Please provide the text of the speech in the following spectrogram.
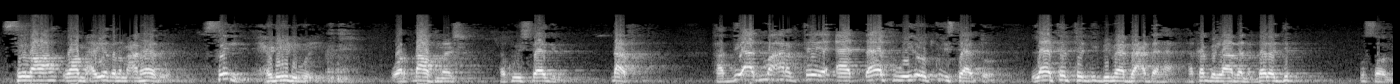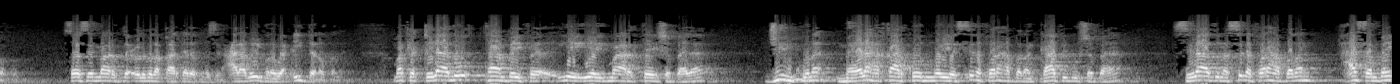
sila waa maxay iyadana macnaheedu sil xidhiidhi wey war dhaaf meesha ha ku istaagin dhaaf haddii aad ma aragtay aad dhaafi weydo ood ku istaagto laa tabtadi bimaa bacdaha ha ka bilaabanin bale dib u soo noqo saasay maaragtay culamada qaarkeed ay ku fasirin calaamooyinkuna waa ciidan oo kale. Marka qilaadu taan bay yay maaragtay shabbahdaa jiinkuna meelaha qaarkood mooye sida faraha badan kaafi buu shabahaa silaaduna sida faraha badan xasan bay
